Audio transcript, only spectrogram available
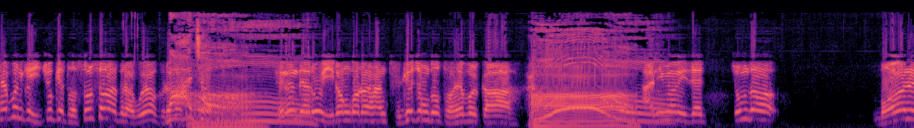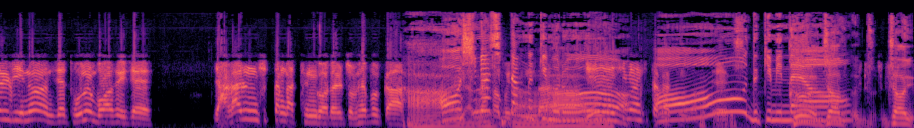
해보니까 이쪽에 더 쏠쏠하더라고요. 그래서 맞아. 되는 대로 이런 거를 한 두 개 정도 더 해볼까. 아. 아니면 이제 좀 더 멀리는 이제 돈을 모아서 이제 야간 식당 같은 거를 좀 해볼까. 아, 어, 야간 심야 식당. 식당 느낌으로. 예, 심야 식당 같은 어, 거. 예. 느낌 있네요. 그, 저, 저,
